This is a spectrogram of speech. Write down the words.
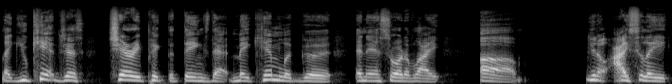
Like you can't just cherry pick the things that make him look good and then sort of like um, you know, isolate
